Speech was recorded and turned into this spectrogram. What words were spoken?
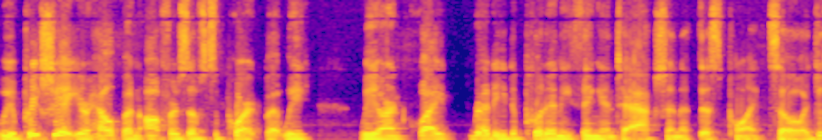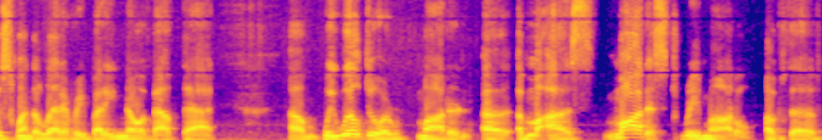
we appreciate your help and offers of support, but we we aren't quite ready to put anything into action at this point. So I just wanted to let everybody know about that. Um, we will do a modern, uh, a, a, modest remodel of the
